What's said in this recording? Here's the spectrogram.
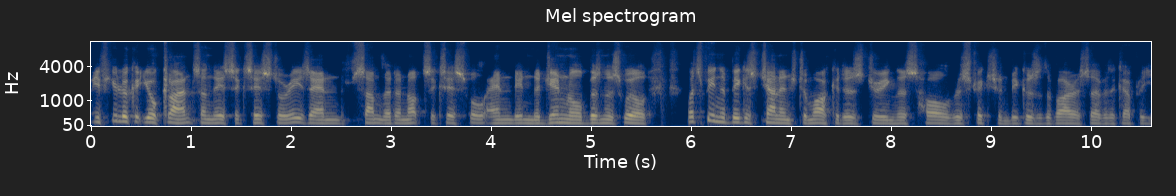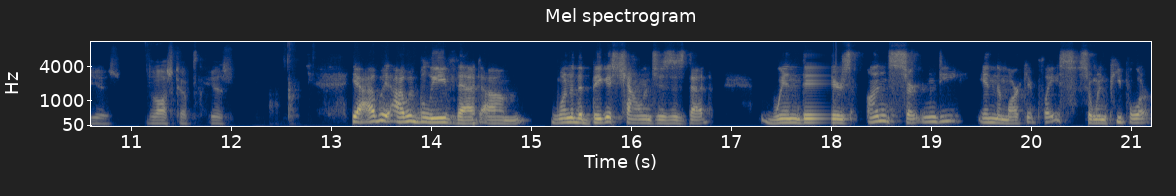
if you look at your clients and their success stories, and some that are not successful, and in the general business world, what's been the biggest challenge to marketers during this whole restriction because of the virus over the couple of years, the last couple of years? Yeah, I would I would believe that um, one of the biggest challenges is that when there's uncertainty in the marketplace, so when people are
